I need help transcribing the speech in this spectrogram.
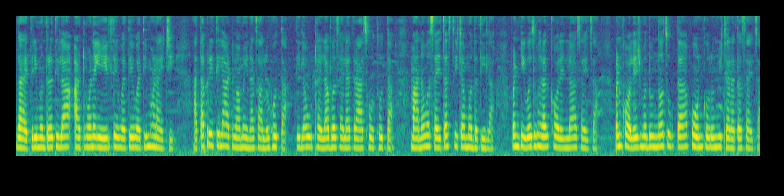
गायत्री मंत्र तिला आठवण येईल तेव्हा तेव्हा ती म्हणायची आता प्रीतीला आठवा महिना चालू होता. तिला उठायला बसायला त्रास होत होता. मानव असायचाच तिच्या मदतीला पण दिवसभरात कॉलेजला असायचा. पण कॉलेजमधून न चुकता फोन करून विचारत असायचा.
